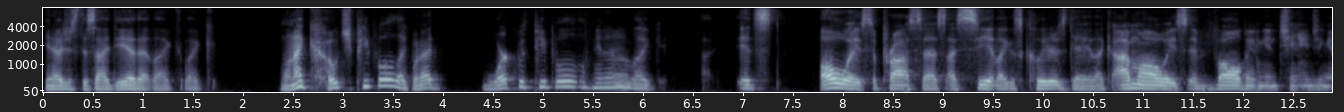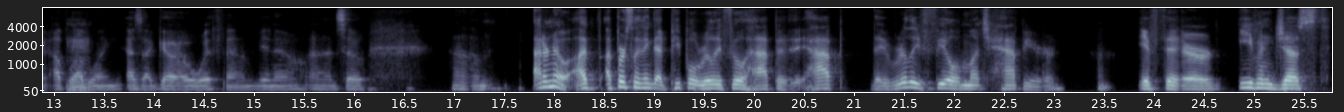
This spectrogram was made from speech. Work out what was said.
you know just this idea that like like when i coach people like when i work with people you know like it's always the process i see it like as clear as day like i'm always evolving and changing and up leveling mm. as i go with them you know and so um, i don't know I, I personally think that people really feel happy happy they really feel much happier if they're even just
